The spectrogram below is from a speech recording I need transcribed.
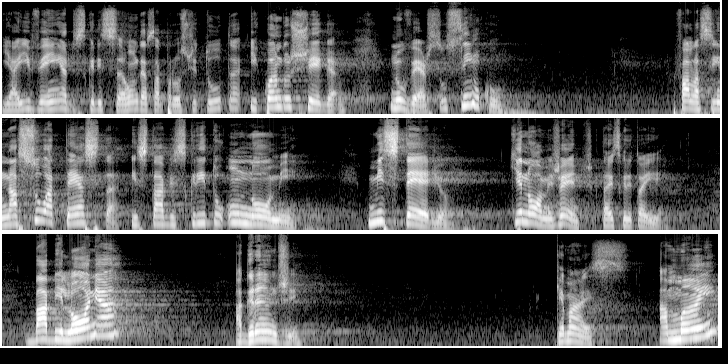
E aí vem a descrição dessa prostituta, e quando chega no verso 5, fala assim: Na sua testa estava escrito um nome, mistério. Que nome, gente, que está escrito aí? Babilônia a grande. que mais? A mãe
